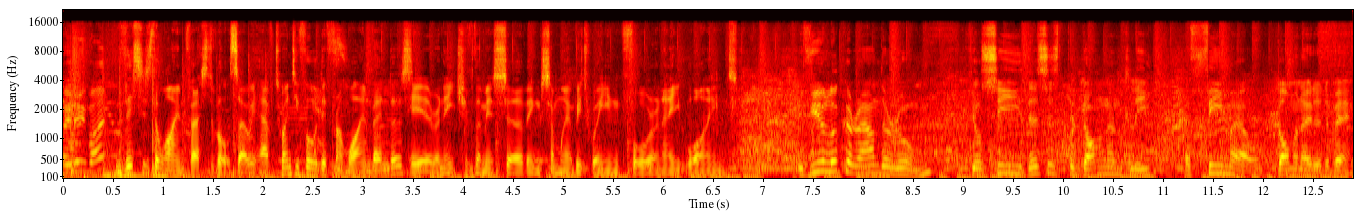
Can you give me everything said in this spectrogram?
Are you doing fine? This is the wine festival, so we have 24 different wine vendors here, and each of them is serving somewhere between four and eight wines. If you look around the room, you'll see this is predominantly a female-dominated event.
